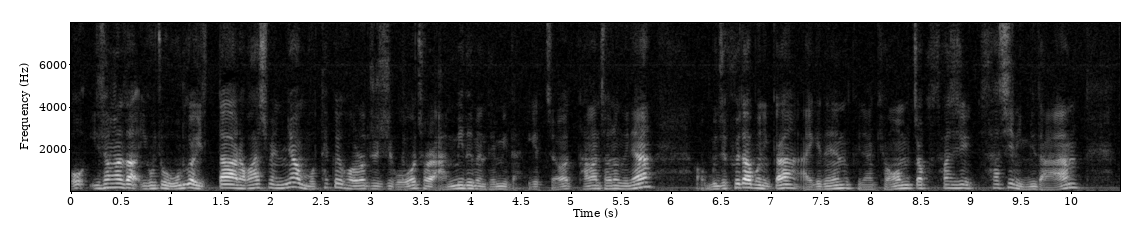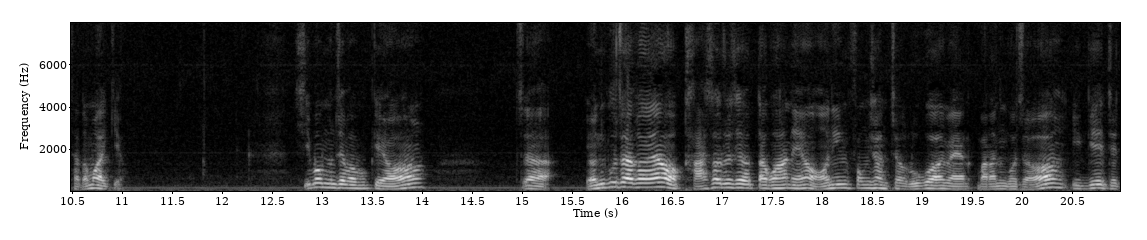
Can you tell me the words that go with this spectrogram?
어 이상하다 이거 좀 오류가 있다라고 하시면요 뭐 댓글 걸어주시고 저를 안 믿으면 됩니다. 알겠죠? 다만 저는 그냥 어, 문제 풀다 보니까 알게 된 그냥 경험적 사실 사실입니다. 자 넘어갈게요. 10번 문제 봐볼게요. 자 연구자가요 가설을 세웠다고 하네요. 어닝 펑션 저 말- 말하는 거죠. 이게 이제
